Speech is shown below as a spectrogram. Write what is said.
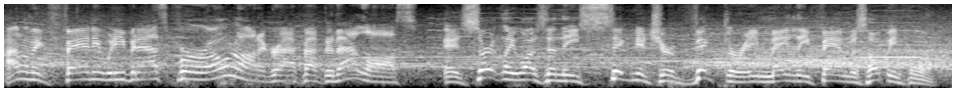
I don't think Fanny would even ask for her own autograph after that loss. It certainly wasn't the signature victory Mei Lee fan was hoping for.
